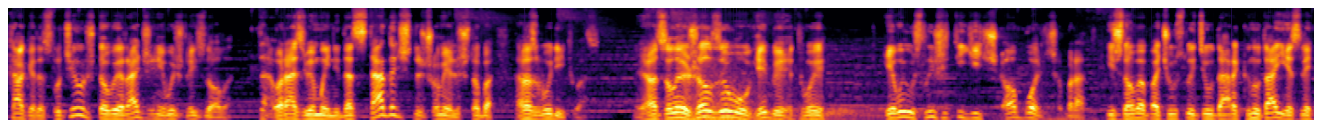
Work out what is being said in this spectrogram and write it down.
Как это случилось, что вы раньше не вышли из дома? Разве мы недостаточно шумели, чтобы разбудить вас? Я слышал звуки битвы. И вы услышите еще больше, брат. И снова почувствуете удары кнута, если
